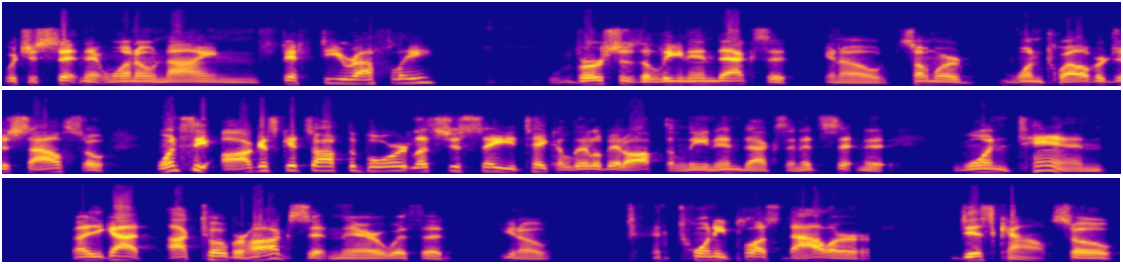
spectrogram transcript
which is sitting at 109.50 roughly, versus the lean index at you know somewhere 112 or just south. So once the August gets off the board, let's just say you take a little bit off the lean index and it's sitting at 110. Well, you got October hogs sitting there with a you know 20 plus dollar discount. So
